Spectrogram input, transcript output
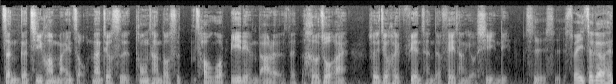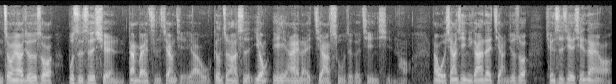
整个计划买走，那就是通常都是超过 billion dollar 的合作案，所以就会变成的非常有吸引力。是是，所以这个很重要，就是说不只是选蛋白质降解药物，更重要是用 AI 来加速这个进行哈。那我相信你刚刚在讲，就是说全世界现在哦，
